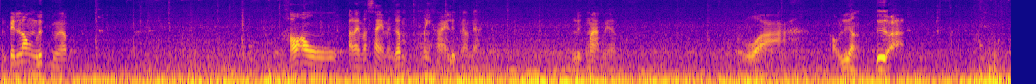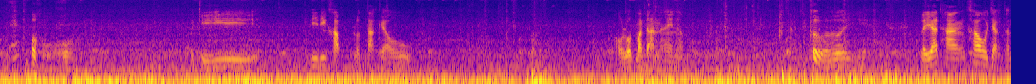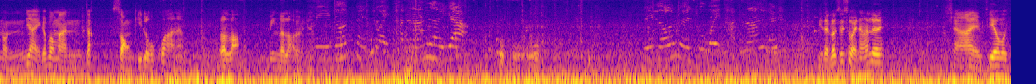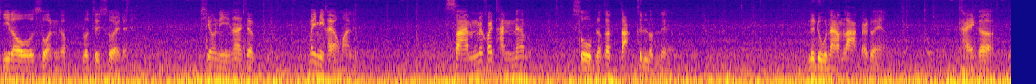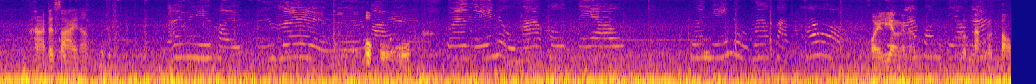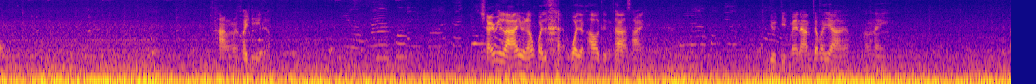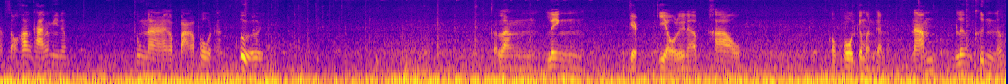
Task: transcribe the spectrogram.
มันเป็นร่องลึกอยู่นะครับเขาเอาอะไรมาใส่มันก็ไม่หายลึกนะครับเนี่ยลึกมากเลยครับว้าเอาเรื่อง เอื้อโอ้โหเมื่อกี้พี่ที่ขับรถตักแกเอาเอา รถมาดันให้นะครับ เอ้ย ระยะทางเข้าจากถนนใหญ่ก็ประมาณสักสองกิโลกว่านะครับเลาะๆวิ่งเลาะๆแบบนี้ครับมีรถสวยๆคันนั้นเลยอะโอ้โหมีรถสวยๆคันนั้นเลยมีแต่รถสวยๆทั้งนั้นเลย ใช่ เที่ยวเมื่อกี้เราสวนกับรถสวยๆเลยเที่ยวนี้น่าจะไม่มีใครออกมาเลยทรายมันไม่ค่อยทันนะครับ สูบแล้วก็ตักขึ้นรถเลยครับฤดูน้ำหลากแล้วด้วยครับใครก็หาแต่ทรายนะครับไม่มีใครแม่โอ้โหวันนี้หนูมาคนเดียววันนี้หนูมากับพ่อคอยเลี่ยงกันนะครับมาคนเดียวรถหนักรถเบา ทางไม่ค่อยดีนะครับ หนูมาคนเดียวใช้เวลาอยู่นะกว่าจะกว่าจะเข้าถึงท่าทรายอยู่ติดแม่น้ำเจ้าพระยานะครับข้างในครับสองข้างทางก็มีนะทุ่งนากับป่าข้าวโพดนะครับเอ้ยกำลังเร่งเก็บเกี่ยวเลยนะครับ ข้าวข้าวโพดก็เหมือนกัน น้ำเริ่มขึ้นแล้ว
